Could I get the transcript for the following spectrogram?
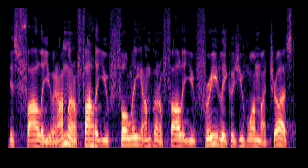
is follow you. And I'm going to follow you fully. I'm going to follow you freely because you've won my trust.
